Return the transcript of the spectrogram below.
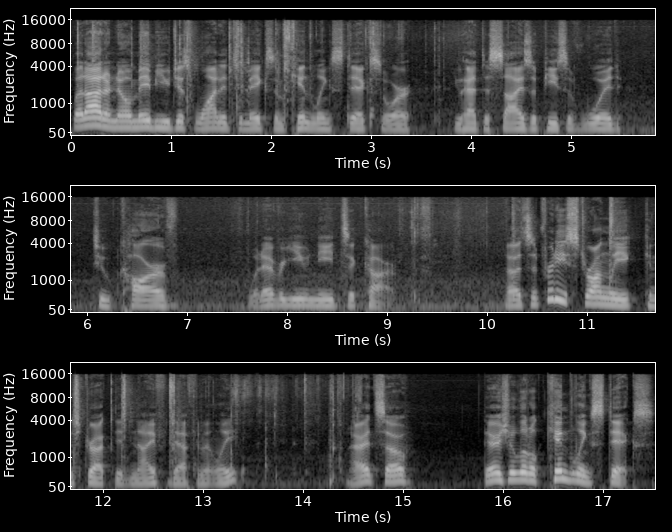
but I don't know, maybe you just wanted to make some kindling sticks or you had to size a piece of wood to carve whatever you need to carve. Uh, it's a pretty strongly constructed knife, definitely. Alright, so there's your little kindling sticks.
